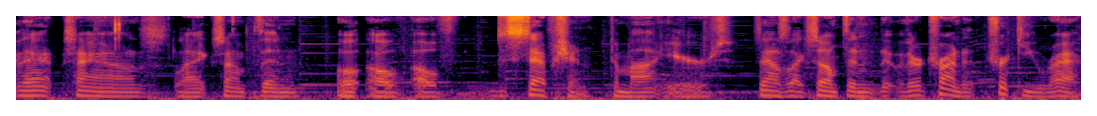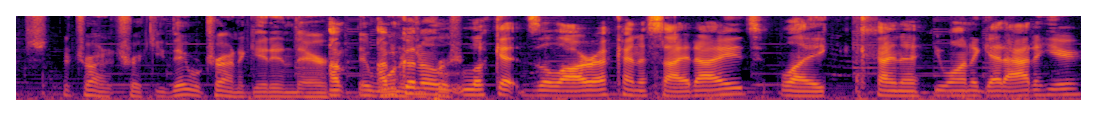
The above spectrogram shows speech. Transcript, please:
that sounds like something of, of, of deception to my ears. Sounds like something that they're trying to trick you, Rax. They're trying to trick you. They were trying to get in there. I'm, they I'm gonna to look at Zalara kind of side-eyed, like kind of, you want to get out of here?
